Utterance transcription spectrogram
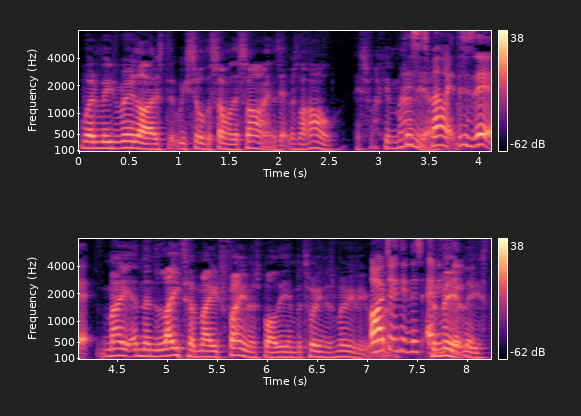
when we realised that we saw the, sum of the signs. It was like, "Oh, it's fucking Malia." This is Malia. This is it. Mate, and then later made famous by the Inbetweeners movie. I don't think there's to me at least.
